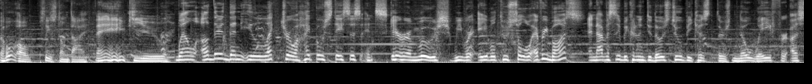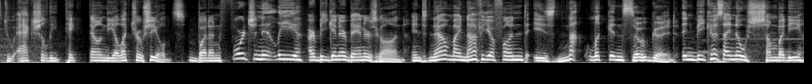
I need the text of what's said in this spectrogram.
Oh, oh, please don't die. Thank you. Well, other than Electro, Hypostasis, and Scaramouche, we were able to solo every boss. And obviously we couldn't do those two because there's no way for us to actually take down the Electro shields. But unfortunately, our beginner banner's gone. And now my Navia fund is not looking so good. And because I know somebody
